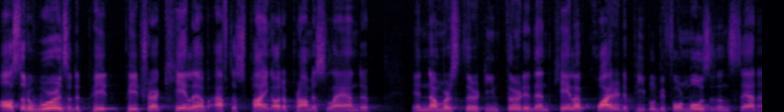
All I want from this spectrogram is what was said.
Also, the words of the patriarch Caleb after spying out the promised land uh, in Numbers 13:30. Then Caleb quieted the people before Moses and said,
